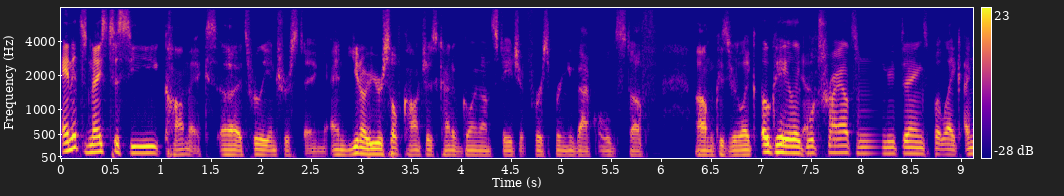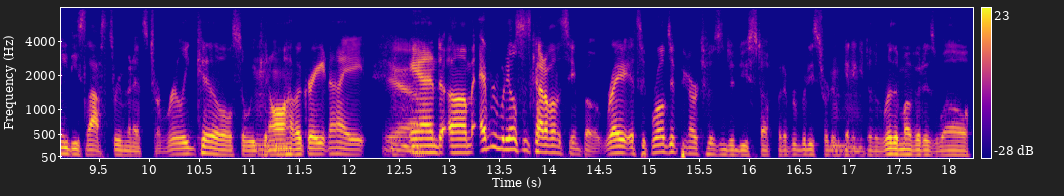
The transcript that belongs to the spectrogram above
and it's nice to see comics. Uh, it's really interesting. And you know, you're self-conscious kind of going on stage at first, bringing back old stuff. Um, because you're like, okay, like Yeah. we'll try out some new things, but like I need these last three minutes to really kill so we can all Mhm. have a great night. Yeah. And um, everybody else is kind of on the same boat, right? It's like we're all dipping our toes into new stuff, but everybody's sort of getting Mhm. into the rhythm of it as well.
